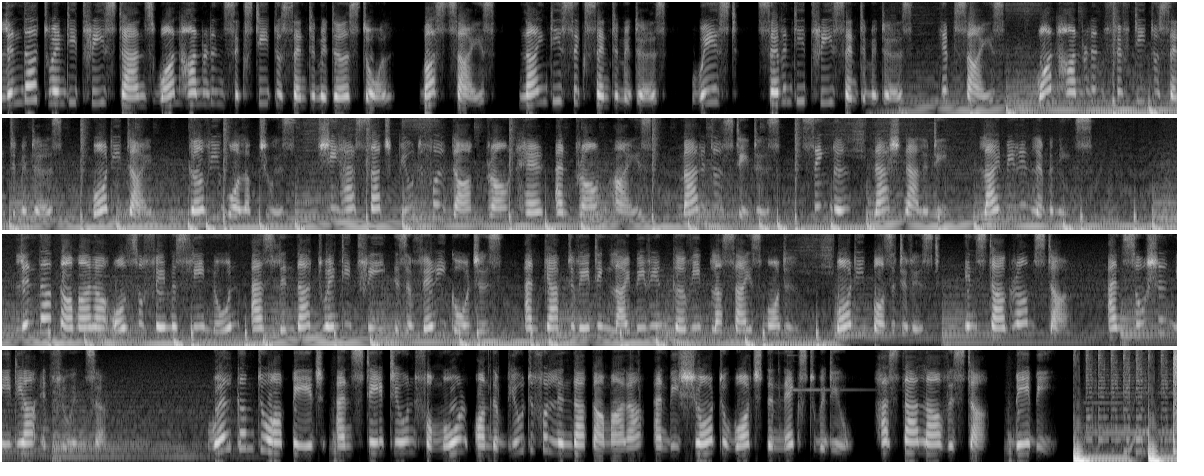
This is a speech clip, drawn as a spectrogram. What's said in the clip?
Linda 23 stands 162 centimeters tall, bust size 96 centimeters, waist 73 centimeters, hip size 152 centimeters, body type curvy voluptuous. She has such beautiful dark brown hair and brown eyes. Marital status single, nationality Liberian Lebanese. Linda Kamara, also famously known as Linda 23, is a very gorgeous and captivating Liberian curvy plus size model, body positivist, Instagram star, and social media influencer. Welcome to our page and stay tuned for more on the beautiful Linda Kamara and be sure to watch the next video. Hasta la vista, baby.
